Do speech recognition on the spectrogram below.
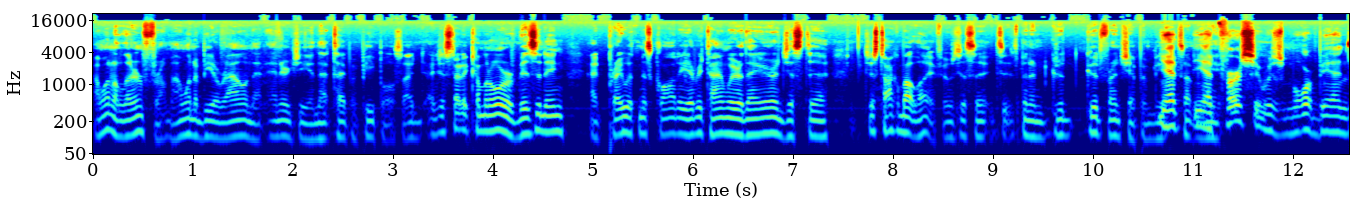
I want to learn from. I want to be around that energy and that type of people. So I, I just started coming over, visiting. I'd pray with Miss Claudia every time we were there, and just uh, just talk about life. It was just a, it's, it's been a good good friendship and Yeah, at- something yeah, at first it was more Ben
